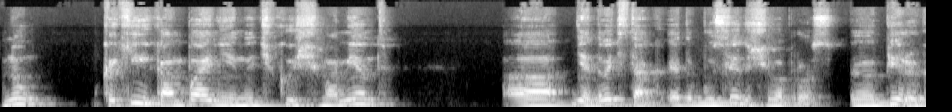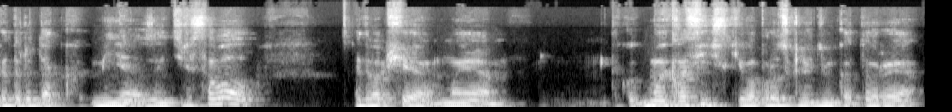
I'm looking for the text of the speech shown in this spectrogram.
Ну, какие компании на текущий момент... Нет, давайте так, это будет следующий вопрос. Первый, который так меня заинтересовал, это вообще моя, такой, мой классический вопрос к людям, которые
